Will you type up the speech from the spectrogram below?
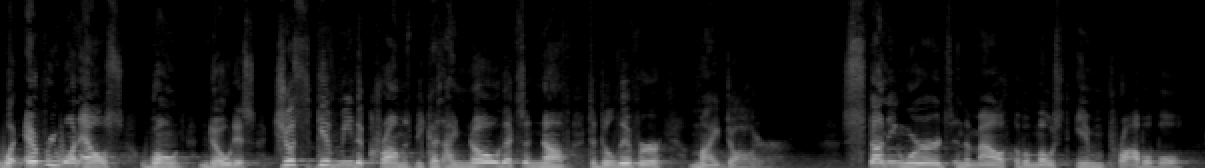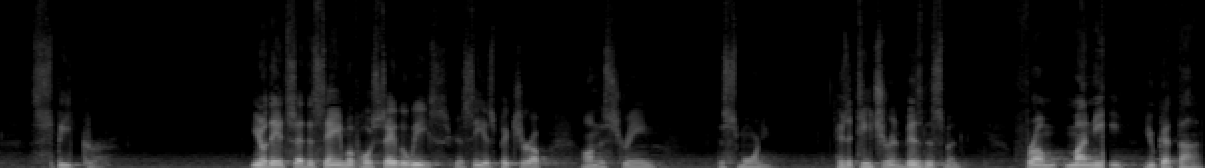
what everyone else won't notice. Just give me the crumbs because I know that's enough to deliver my daughter. Stunning words in the mouth of a most improbable speaker. You know, they had said the same of Jose Luis. You're going to see his picture up on the screen this morning. He's a teacher and businessman from Mani, Yucatan.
